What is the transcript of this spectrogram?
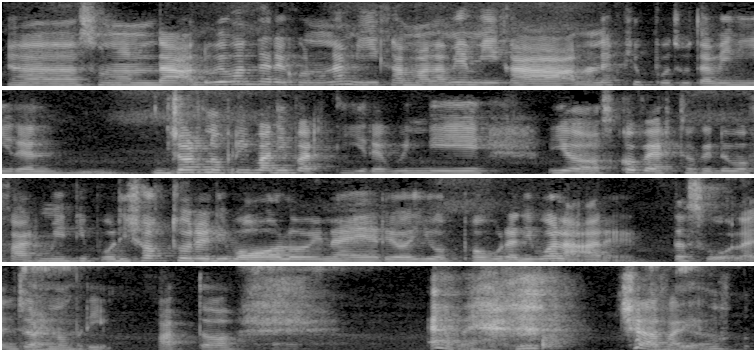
eh, sono andata, dovevo andare con un'amica, ma la mia amica non è più potuta venire il il giorno prima di partire, quindi io ho scoperto che devo farmi tipo 18 ore di volo in aereo, io ho paura di volare da sola il giorno eh, prima. Ho fatto, e vabbè, ce la faremo, andiamo.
